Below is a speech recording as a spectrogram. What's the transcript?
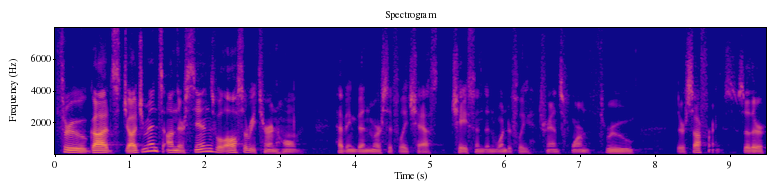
through God's judgment on their sins will also return home, having been mercifully chastened and wonderfully transformed through their sufferings. So their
